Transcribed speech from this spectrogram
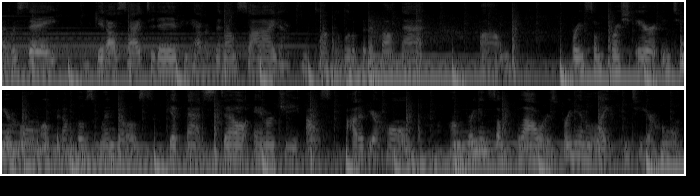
I would say get outside today if you haven't been outside. We talked a little bit about that. Um, bring some fresh air into your home. Open up those windows. Get that stale energy out, out of your home. Um, bring in some flowers. Bring in life into your home.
